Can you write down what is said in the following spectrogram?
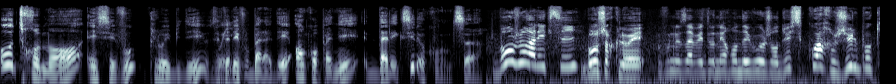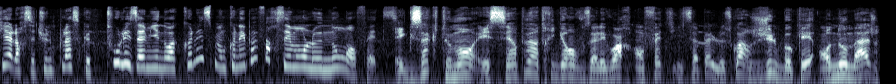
autrement. Et c'est vous, Chloé Bidet, vous êtes allé vous balader en compagnie d'Alexis Lecomte. Bonjour Alexis. Bonjour Chloé. Vous nous avez donné rendez-vous aujourd'hui, Square Jules Boquet. Alors c'est une place que tous les Amiénois connaissent, mais on ne connaît pas forcément le nom en fait. Exactement, et c'est un peu intriguant. Vous allez voir, en fait, il s'appelle le Square Jules Boquet en hommage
